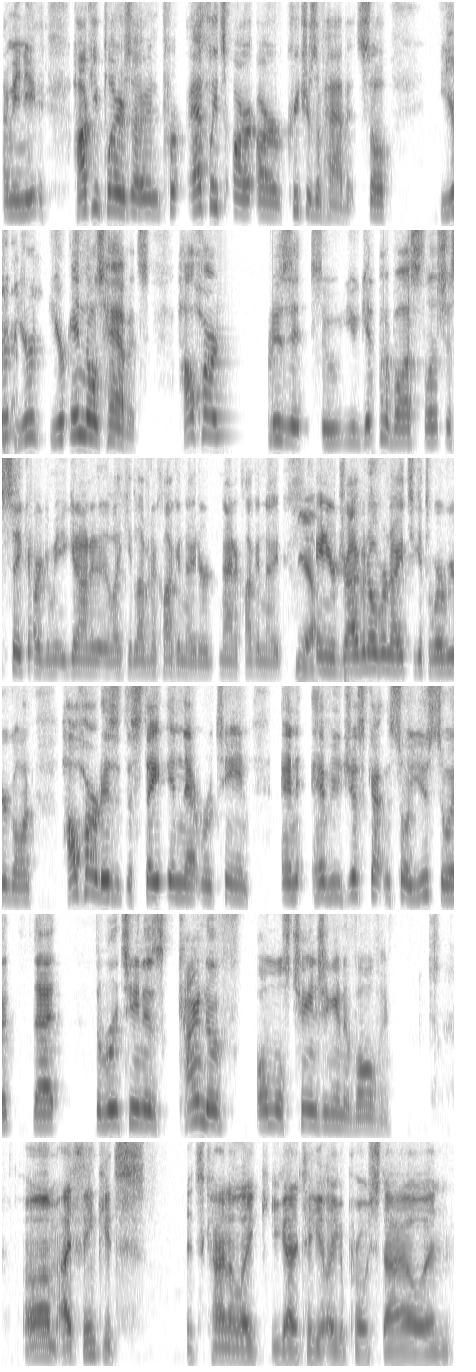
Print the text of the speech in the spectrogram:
I mean, you, hockey players, I mean, pro, athletes are are creatures of habit. So you're you're you're in those habits. How hard is it to you get on the bus? Let's just say argument, you get on it at like eleven o'clock at night or nine o'clock at night, yeah and you're driving overnight to get to wherever you're going. How hard is it to stay in that routine? And have you just gotten so used to it that the routine is kind of almost changing and evolving? Um, I think it's it's kind of like you got to take it like a pro style, and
